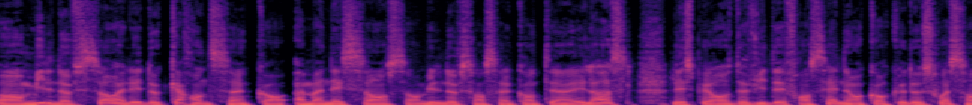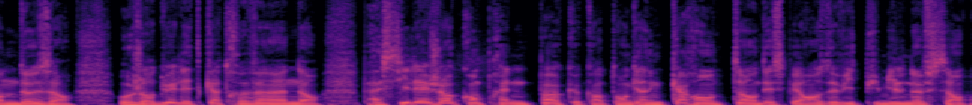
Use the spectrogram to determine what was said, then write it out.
En 1900, elle est de 45 ans. À ma naissance, en 1951, hélas, l'espérance de vie des Français n'est encore que de 62 ans. Aujourd'hui, elle est de 81 ans. Bah, si les gens comprennent pas que quand on gagne 40 ans d'espérance de vie depuis 1900,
